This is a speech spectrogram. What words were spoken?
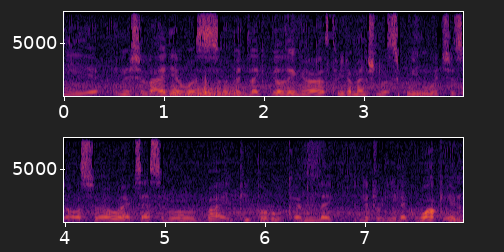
the initial idea was a bit like building a three-dimensional screen which is also accessible by people who can like literally like walk in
